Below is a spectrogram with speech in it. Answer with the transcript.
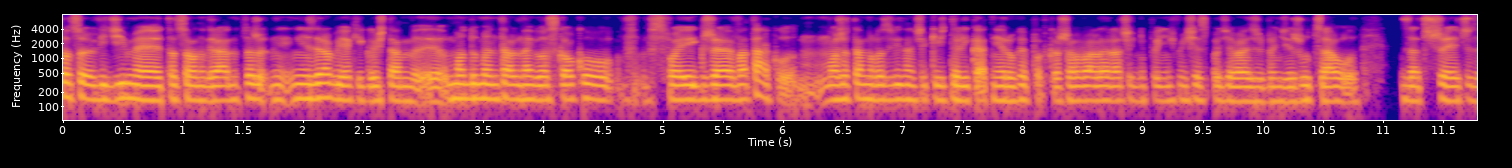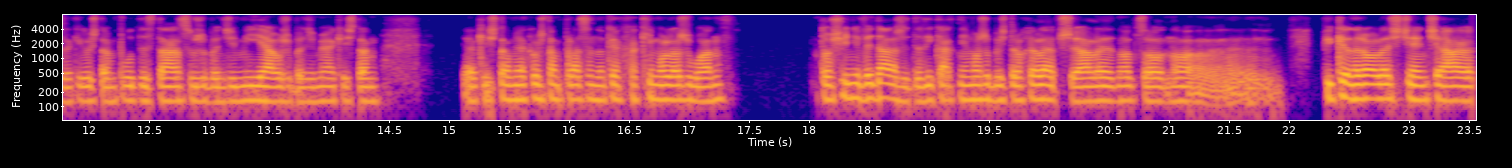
to co widzimy, to co on gra, no to nie, nie zrobi jakiegoś tam y, monumentalnego skoku w, swojej grze w ataku. Może tam rozwinąć jakieś delikatnie ruchy podkoszowe, ale raczej nie powinniśmy się spodziewać, że będzie rzucał za trzy, czy z jakiegoś tam pół dystansu, że będzie mijał, że będzie miał jakieś tam jakieś tam, jakąś tam pracę, no jak Hakim Olajuwon to się nie wydarzy. Delikatnie może być trochę lepszy, ale no co, no pick and roll, ścięcia,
